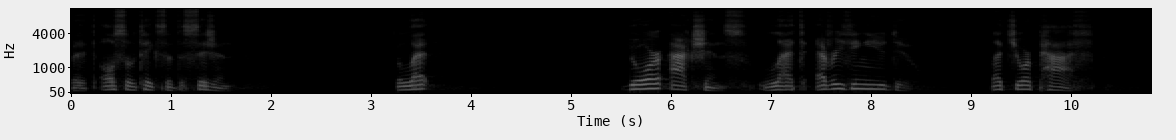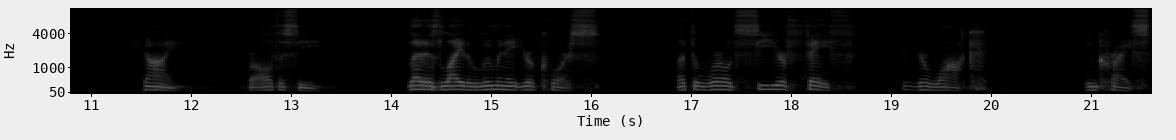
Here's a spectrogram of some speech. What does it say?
But it also takes a decision. So let your actions, let everything you do, let your path shine for all to see. Let his light illuminate your course. Let the world see your faith through your walk in Christ.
